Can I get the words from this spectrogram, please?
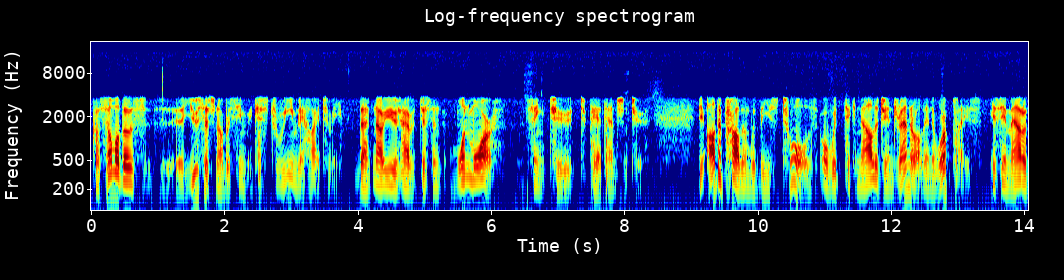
because some of those uh, usage numbers seem extremely high to me. That now you have just an, one more thing to to pay attention to, The other problem with these tools or with technology in general in the workplace is the amount of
